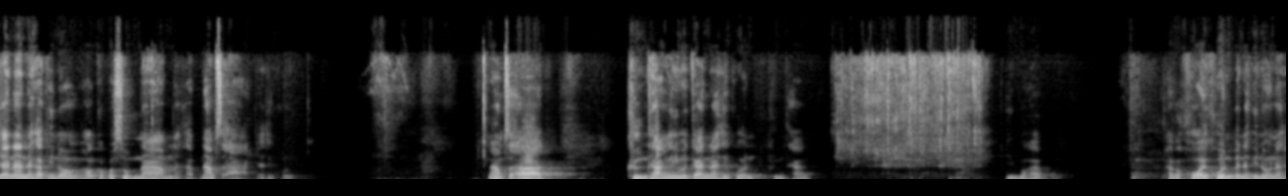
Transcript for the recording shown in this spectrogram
จากนั้นนะครับพี่น้องเข้ากับผสมน้ำนะครับ น้ำสะอาดนะทุกคน น้ำสะอาด ครึ่งถังนี้เหมือนกันนะทุกคน ครึ่งถัง เห็นป่ะครับถ้าก็คอยคนไปนะพี่น้องนะ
